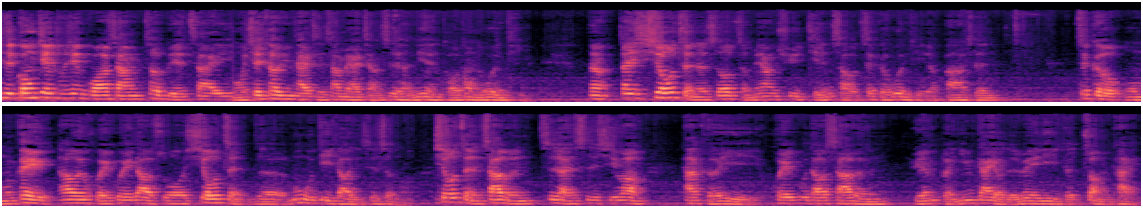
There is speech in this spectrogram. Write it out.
实弓箭出现刮伤，特别在某些特定材质上面来讲，是很令人头痛的问题。那在修整的时候，怎么样去减少这个问题的发生？这个我们可以，它会回归到说，修整的目的到底是什么？修整砂轮自然是希望它可以恢复到砂轮原本应该有的锐利的状态，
